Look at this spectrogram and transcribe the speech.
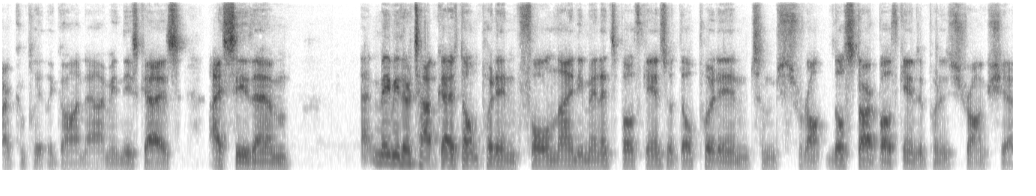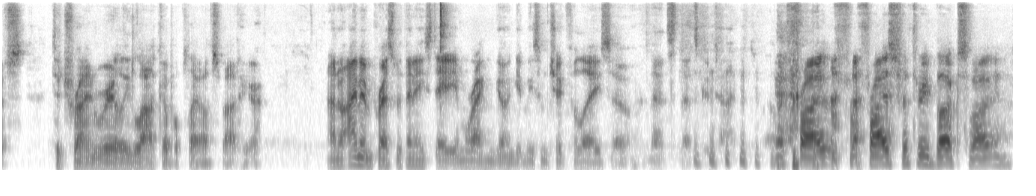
are completely gone now. I mean, these guys, I see them. Maybe their top guys don't put in full 90 minutes both games, but they'll put in some strong. They'll start both games and put in strong shifts to try and really lock up a playoff spot here. I know I'm impressed with any stadium where I can go and get me some Chick Fil A. So that's that's good time. Yeah, fries, fries for three bucks. Why?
